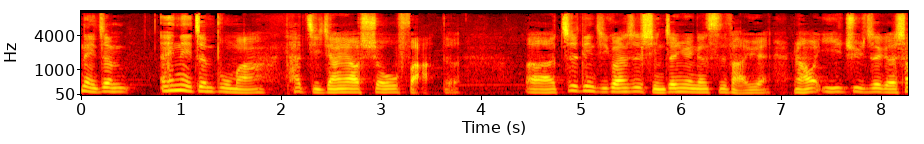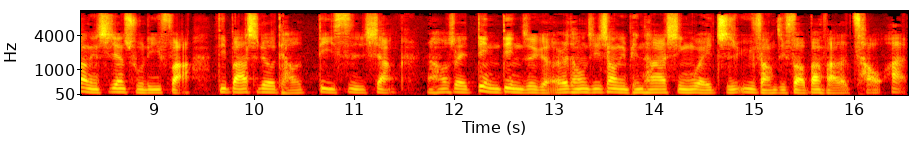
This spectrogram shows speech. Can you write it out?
内政哎，内政部吗？他即将要修法的。呃，制定机关是行政院跟司法院，然后依据这个少年事件处理法第八十六条第四项，然后所以定定这个儿童及少年偏差行为之预防及辅导办法的草案。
